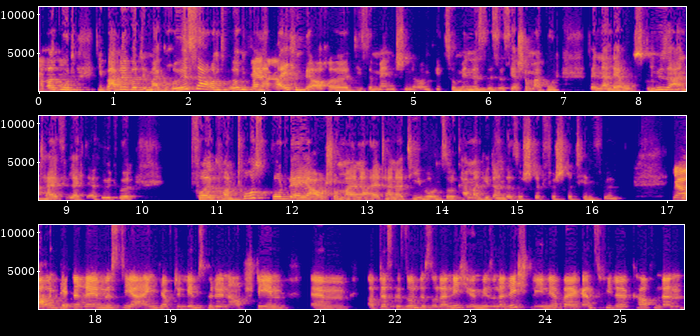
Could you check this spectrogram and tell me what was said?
Aber Mhm. gut, die Bubble wird immer größer und irgendwann Ja. erreichen wir auch äh, diese Menschen irgendwie. Zumindest ist es ja schon mal gut, wenn dann der Obst-Gemüseanteil vielleicht erhöht wird. Vollkorn-Toastbrot wäre ja auch schon mal eine Alternative und so kann man die dann da so Schritt für Schritt hinführen. Ja, Ja. und generell müsste ja eigentlich auf den Lebensmitteln auch stehen, ähm, ob das gesund ist oder nicht, irgendwie so eine Richtlinie, weil ganz viele kaufen dann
